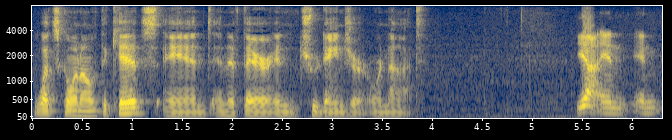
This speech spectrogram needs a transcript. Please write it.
what's going on with the kids and and if they're in true danger or not. yeah and and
